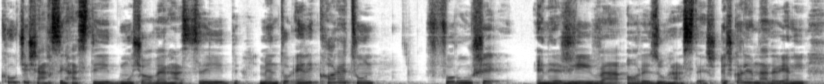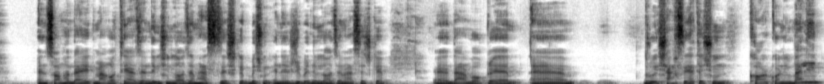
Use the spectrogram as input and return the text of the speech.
کوچ شخصی هستید مشاور هستید منتور یعنی کارتون فروش انرژی و آرزو هستش. اشکالی هم نداره. یعنی انسان ها در یک مقاطعی از زندگیشون لازم هستش که بهشون انرژی بدیم لازم هستش که در واقع روی شخصیتشون کار کنیم. ولی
